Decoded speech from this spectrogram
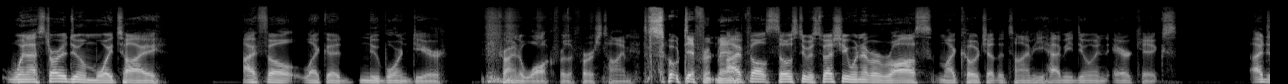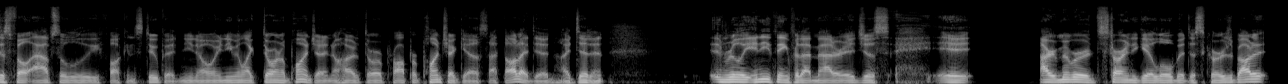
when I started doing Muay Thai, I felt like a newborn deer trying to walk for the first time. It's so different, man. I felt so stupid, especially whenever Ross, my coach at the time, he had me doing air kicks. I just felt absolutely fucking stupid, you know, and even like throwing a punch, I didn't know how to throw a proper punch, I guess. I thought I did. I didn't. And really anything for that matter, it just it I remember starting to get a little bit discouraged about it,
